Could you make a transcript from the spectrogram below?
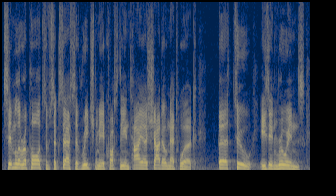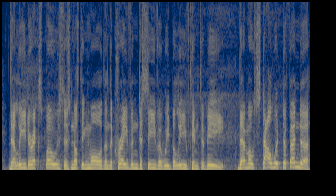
Similar reports of success have reached me across the entire Shadow Network. Earth 2 is in ruins, their leader exposed as nothing more than the craven deceiver we believed him to be. Their most stalwart defender,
